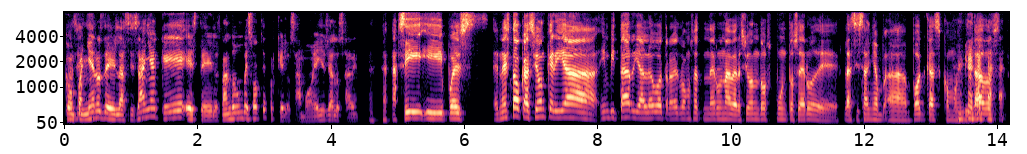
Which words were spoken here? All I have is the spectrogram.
compañeros de la cizaña que este, les mando un besote porque los amo, ellos ya lo saben. Sí, y pues en esta ocasión quería invitar, ya luego otra vez vamos a tener una versión 2.0 de la cizaña ah, podcast como invitados,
